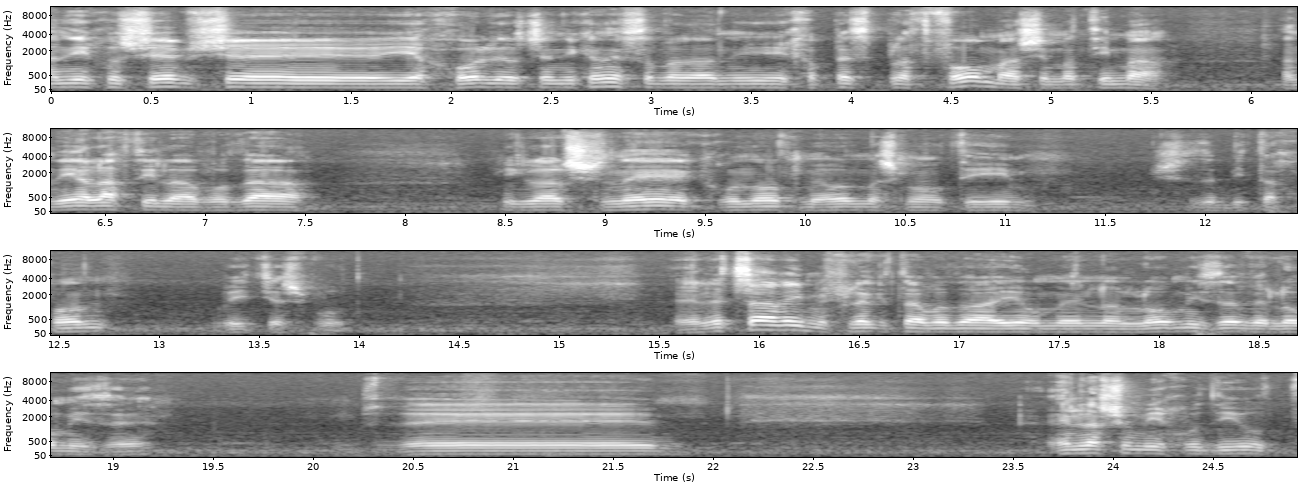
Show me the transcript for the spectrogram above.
אני חושב שיכול להיות שאני אכנס, אבל אני אחפש פלטפורמה שמתאימה. אני הלכתי לעבודה בגלל שני עקרונות מאוד משמעותיים, שזה ביטחון והתיישבות. אה, לצערי, מפלגת העבודה היום אין לה לא מזה ולא מזה, ואין לה שום ייחודיות.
